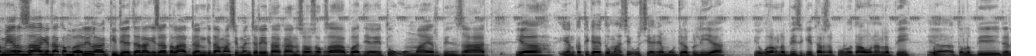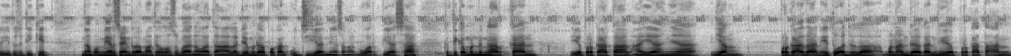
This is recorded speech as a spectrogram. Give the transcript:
Pemirsa kita kembali lagi di acara kisah teladan. Kita masih menceritakan sosok sahabat yaitu Umair bin Sa'ad. Ya yang ketika itu masih usianya muda belia. Ya kurang lebih sekitar 10 tahunan lebih ya atau lebih dari itu sedikit. Nah pemirsa yang dirahmati Allah Subhanahu Wa Taala dia mendapatkan ujian yang sangat luar biasa ketika mendengarkan ya perkataan ayahnya yang perkataan itu adalah menandakan dia perkataan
